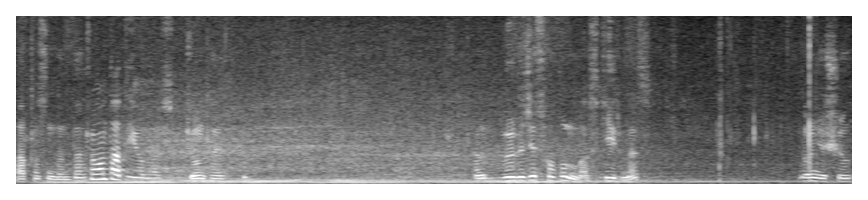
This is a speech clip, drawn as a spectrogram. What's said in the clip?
arkasından da Conta diyorlar. contaya tutup hani böylece sokulmaz, girmez. Önce şu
